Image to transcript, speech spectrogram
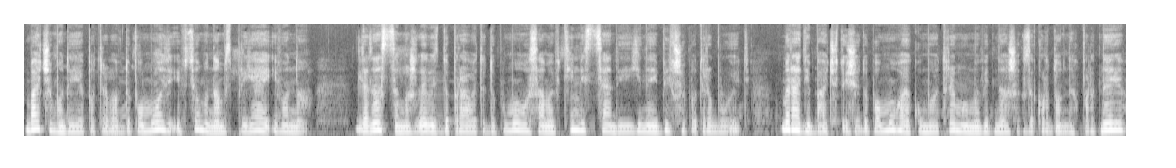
бачимо, де є потреба в допомозі, і в цьому нам сприяє і вона. Для нас це можливість доправити допомогу саме в ті місця, де її найбільше потребують. Ми раді бачити, що допомога, яку ми отримуємо від наших закордонних партнерів,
